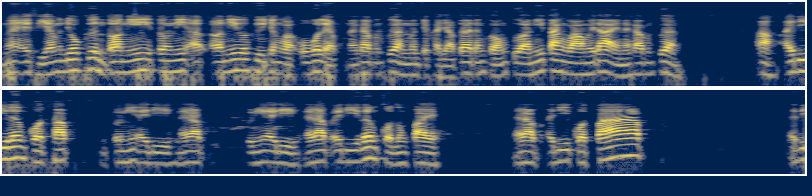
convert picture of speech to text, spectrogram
นไหมไอเสียมันยกขึ้นตอนนี้ตรงนี้อะอันนี้ก็คือจังหวะโอเวอร์แลปนะครับเพื่อนๆมันจะขยับได้ทั้งสองตัวนี้ตั้งวาวไม่ได้นะครับเพื่อนๆอะ ID เริ่มกดครับ ตัวนี้ ID นะครับ ตัวนี้ ID นะครับ ID เริ่มกดลงไปนะครับ ID กดปั๊บ ID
